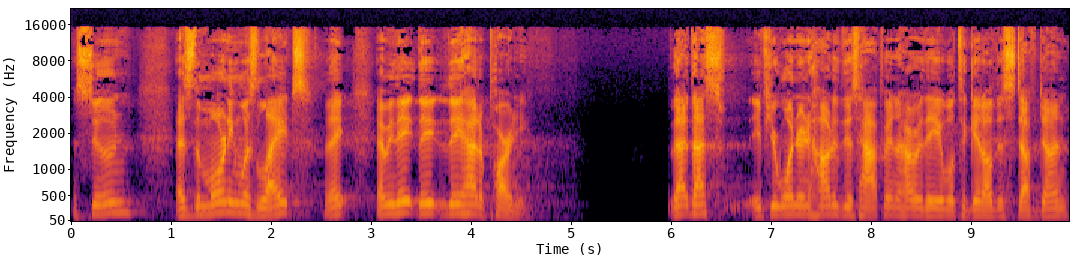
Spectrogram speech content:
As soon as the morning was light, right? I mean, they, they, they had a party. That, that's, if you're wondering how did this happen, how are they able to get all this stuff done?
